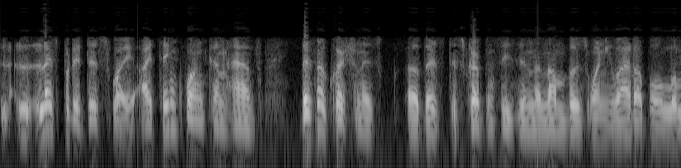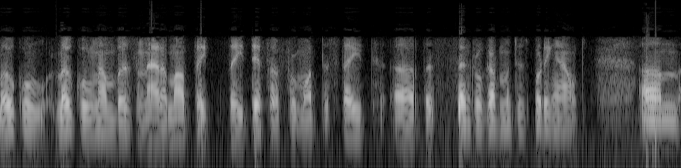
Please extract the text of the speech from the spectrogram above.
l- let's put it this way: I think one can have. There's no question as uh, there's discrepancies in the numbers when you add up all the local local numbers and add them up. They they differ from what the state, uh, the central government is putting out. Um,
